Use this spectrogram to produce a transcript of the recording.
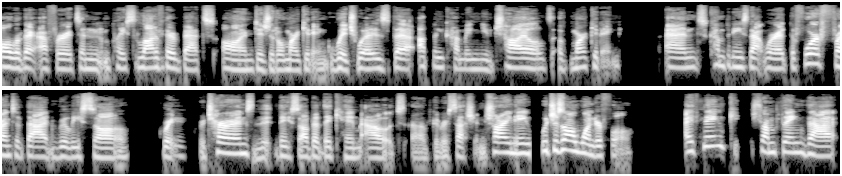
all of their efforts and placed a lot of their bets on digital marketing, which was the up and coming new child of marketing. And companies that were at the forefront of that really saw great returns. They saw that they came out of the recession shiny, which is all wonderful. I think something that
